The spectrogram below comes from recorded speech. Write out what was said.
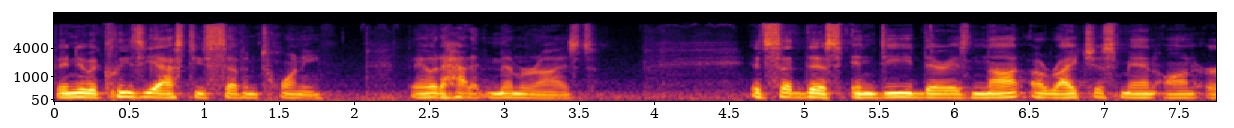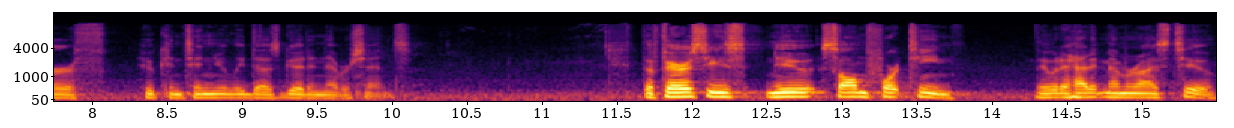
They knew Ecclesiastes 7:20. They would have had it memorized. It said this, "Indeed there is not a righteous man on earth who continually does good and never sins." The Pharisees knew Psalm 14. They would have had it memorized too.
